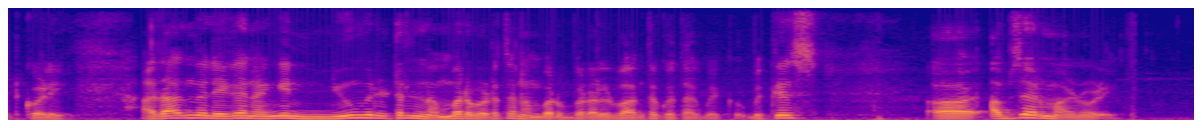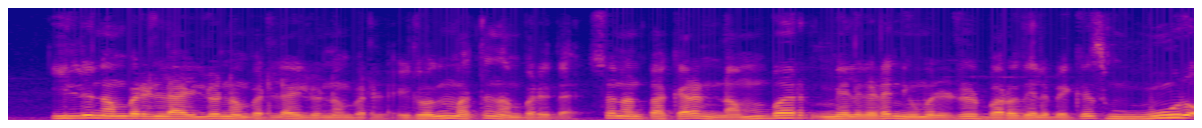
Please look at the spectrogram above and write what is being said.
ಇಟ್ಕೊಳ್ಳಿ. ಅದಾದಮೇಲೆ ಈಗ ನನಗೆ ನ್ಯೂಮಿರೇಟಲ್ ನಂಬರ್ ಬರುತ್ತೆ ನಂಬರ್ ಬರಲ್ವಾ ಅಂತ ಗೊತ್ತಾಗಬೇಕು. ಬಿಕಾಸ್ ಅಬ್ಸರ್ವ್ ಮಾಡಿ ನೋಡಿ. ಇಲ್ಲೂ ನಂಬರ್ ಇಲ್ಲ, ಇಲ್ಲೂ ನಂಬರ್ ಇಲ್ಲ, ಇಲ್ಲೂ ನಂಬರ್ ಇಲ್ಲ. ಇದೊಂದು ಮತ್ತೆ ನಂಬರ್ ಇದೆ. ಸೊ ನನ್ನ ಪ್ರಕಾರ ನಂಬರ್ ಮೇಲ್ಗಡೆ ನ್ಯೂಮರೇಟರ್ ಬರೋದಿಲ್ಲ ಬಿಕಾಸ್ ಮೂರು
